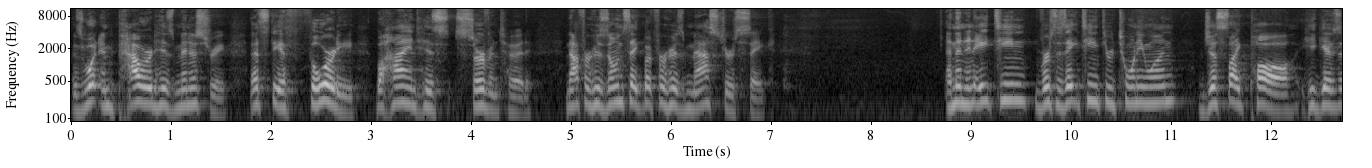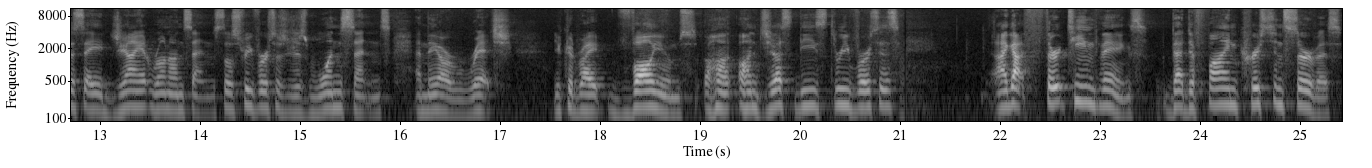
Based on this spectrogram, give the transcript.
is what empowered his ministry. That's the authority behind his servanthood, not for his own sake, but for his master's sake. And then in 18, verses 18 through 21, just like Paul, he gives us a giant run on sentence. Those three verses are just one sentence, and they are rich. You could write volumes on, on just these three verses. I got 13 things that define Christian service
